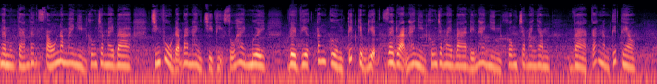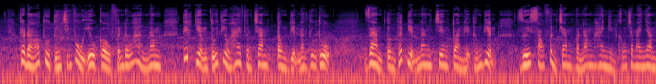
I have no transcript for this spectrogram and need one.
Ngày 8 tháng 6 năm 2023, Chính phủ đã ban hành chỉ thị số 20 về việc tăng cường tiết kiệm điện giai đoạn 2023 đến 2025 và các năm tiếp theo. Theo đó, Thủ tướng Chính phủ yêu cầu phấn đấu hàng năm tiết kiệm tối thiểu 2% tổng điện năng tiêu thụ, giảm tổn thất điện năng trên toàn hệ thống điện dưới 6% vào năm 2025.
